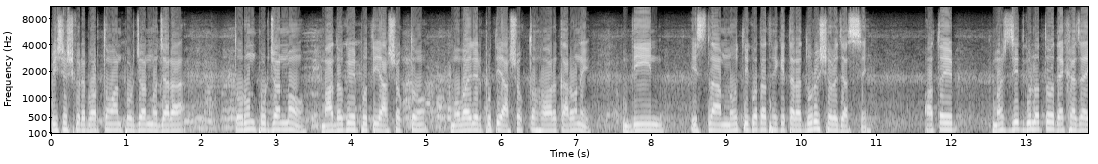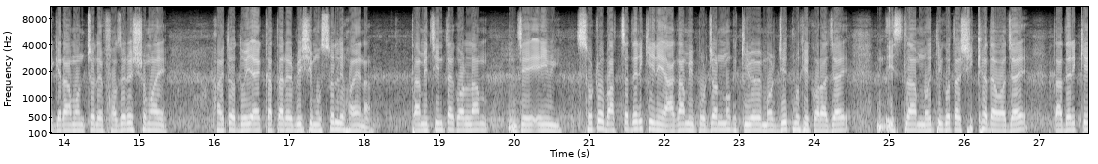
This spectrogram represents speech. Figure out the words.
বিশেষ করে বর্তমান প্রজন্ম, যারা তরুণ প্রজন্ম, মাদকের প্রতি আসক্ত, মোবাইলের প্রতি আসক্ত হওয়ার কারণে দিন, ইসলাম, নৈতিকতা থেকে তারা দূরে সরে যাচ্ছে। অতএব মসজিদগুলোতেও দেখা যায়, গ্রাম অঞ্চলে ফজরের সময় হয়তো দুই এক কাতারের বেশি মুসল্লি হয় না। তা আমি চিন্তা করলাম যে এই ছোট বাচ্চাদেরকে নিয়ে আগামী প্রজন্মকে কীভাবে মসজিদমুখী করা যায়, ইসলাম নৈতিকতা শিক্ষা দেওয়া যায়, তাদেরকে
